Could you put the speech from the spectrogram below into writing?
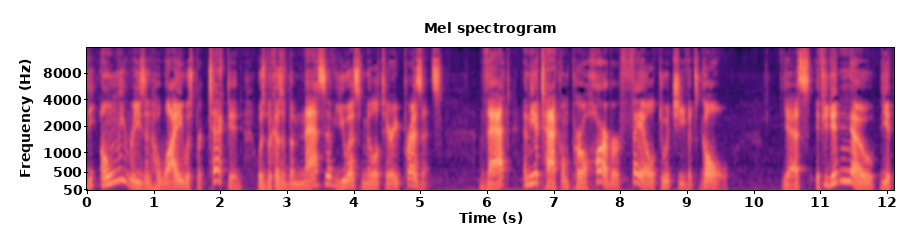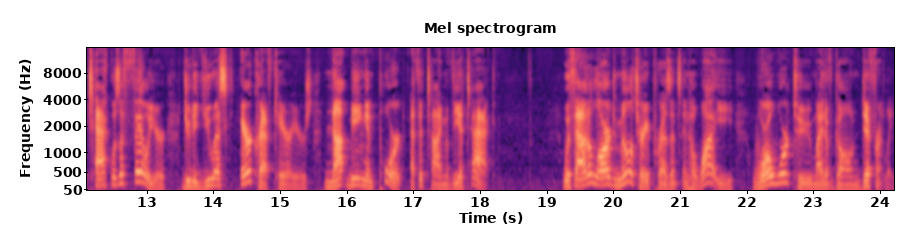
The only reason Hawaii was protected was because of the massive US military presence. That and the attack on Pearl Harbor failed to achieve its goal. Yes, if you didn't know, the attack was a failure due to U.S. aircraft carriers not being in port at the time of the attack. Without a large military presence in Hawaii, World War II might have gone differently.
